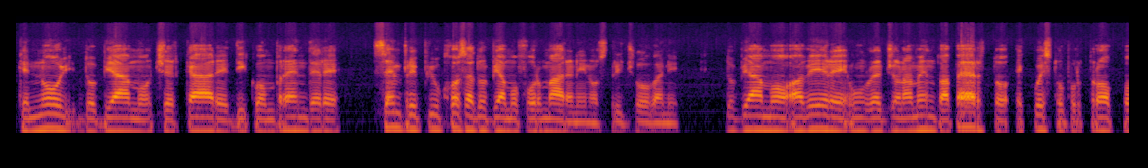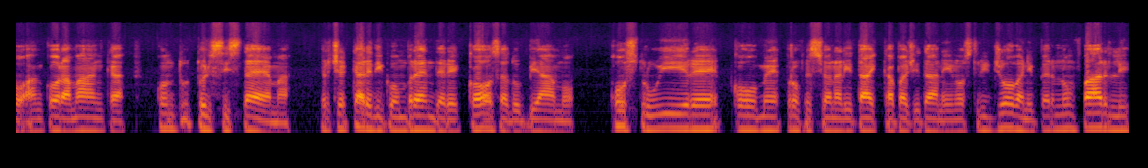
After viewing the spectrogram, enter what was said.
che noi dobbiamo cercare di comprendere sempre più cosa dobbiamo formare nei nostri giovani. Dobbiamo avere un ragionamento aperto e questo purtroppo ancora manca con tutto il sistema per cercare di comprendere cosa dobbiamo costruire come professionalità e capacità nei nostri giovani per non farli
